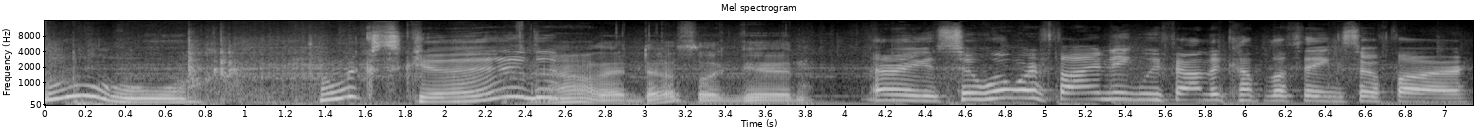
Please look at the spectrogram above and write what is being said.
Ooh, that looks good. Oh, that does look good. All right, so what we're finding, we found a couple of things so far.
